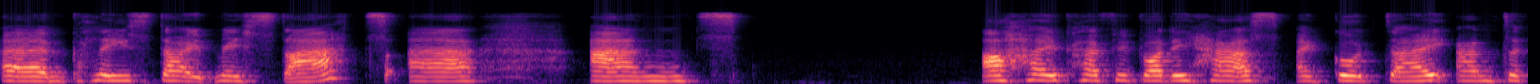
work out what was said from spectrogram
um, please don't miss that uh, and I hope everybody has a good day and a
